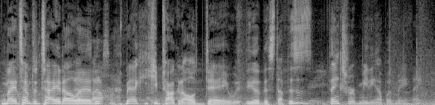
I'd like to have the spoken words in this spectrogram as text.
my attempt to tie it all in awesome. man i can keep talking all day with you know, this stuff this is thanks for meeting up with me Thank you.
